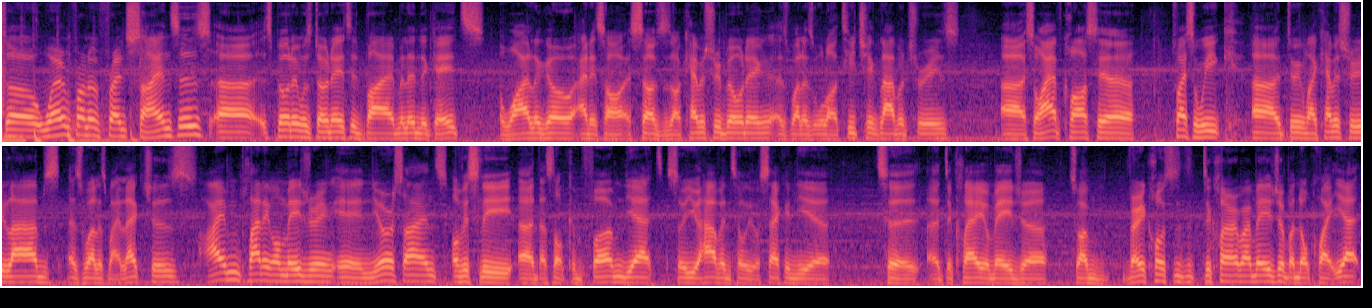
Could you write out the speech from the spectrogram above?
So we're in front of French Sciences. Uh, this building was donated by Melinda Gates a while ago and it's our, it serves as our chemistry building as well as all our teaching laboratories. Uh, so I have class here twice a week uh, doing my chemistry labs as well as my lectures. I'm planning on majoring in neuroscience. Obviously, uh, that's not confirmed yet, so you have until your second year to uh, declare your major. So I'm very close to declaring my major, but not quite yet.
